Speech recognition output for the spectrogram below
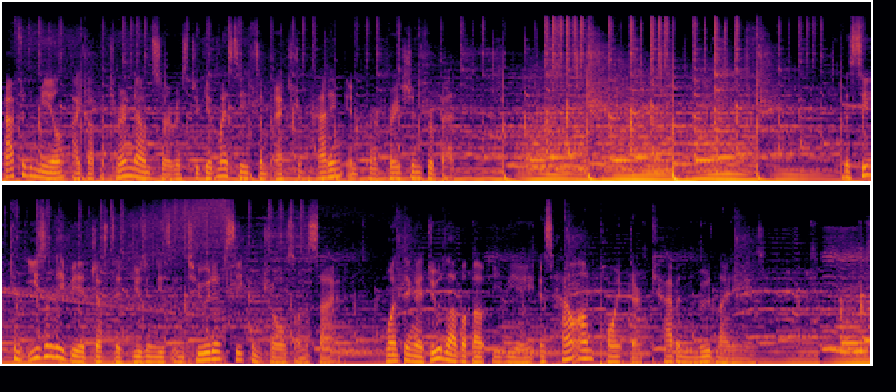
After the meal, I got the turn down service to give my seat some extra padding in preparation for bed. The seat can easily be adjusted using these intuitive seat controls on the side. One thing I do love about EVA is how on point their cabin mood lighting is.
